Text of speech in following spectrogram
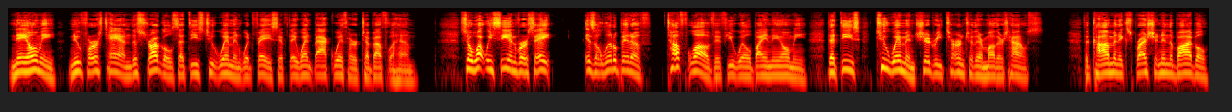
Naomi knew firsthand the struggles that these two women would face if they went back with her to Bethlehem. So, what we see in verse 8 is a little bit of tough love, if you will, by Naomi, that these two women should return to their mother's house. The common expression in the Bible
